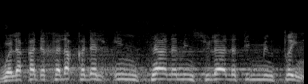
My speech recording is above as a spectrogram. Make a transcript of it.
ولقد خلقنا الإنسان من سلالة من طين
